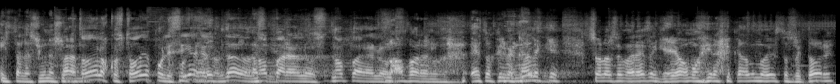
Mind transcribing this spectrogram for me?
instalaciones. Para todos los custodios, policías y soldados, no para los, no para los. No para los, estos criminales que solo se merecen que ya vamos a ir a cada uno de estos sectores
